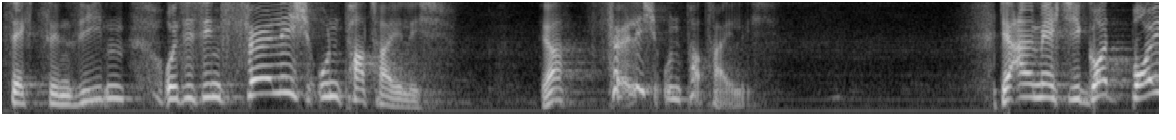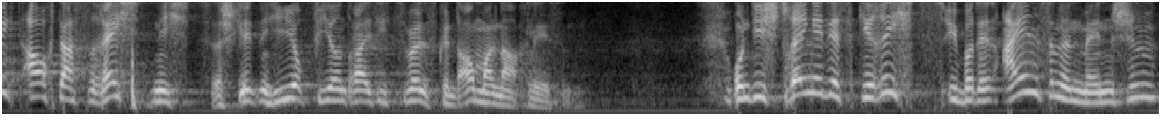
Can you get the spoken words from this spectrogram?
16, 7. Und sie sind völlig unparteilich. Ja, völlig unparteilich. Der allmächtige Gott beugt auch das Recht nicht. Das steht in Hiob 34, 12, könnt ihr auch mal nachlesen. Und die Strenge des Gerichts über den einzelnen Menschen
